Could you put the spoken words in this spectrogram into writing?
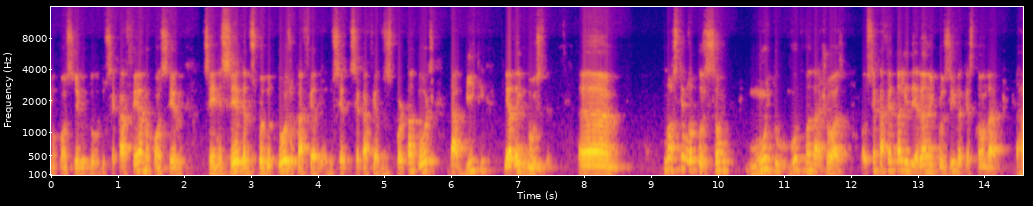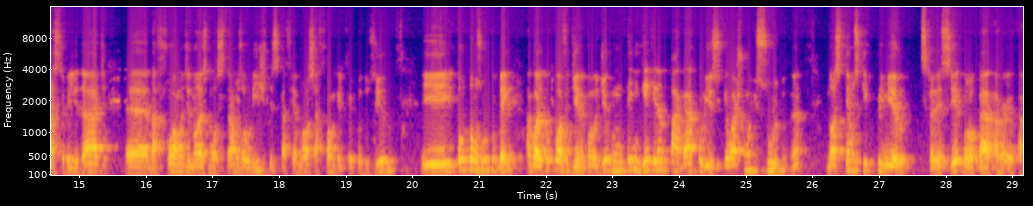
no conselho do, do Secafé, no conselho CNC, que é dos produtores, o café do Secafé dos exportadores, da BIC, que é da indústria. nós temos a posição muito, muito vantajosa. O Secafé está liderando, inclusive, a questão da, da rastreabilidade, é, da forma de nós mostrarmos a origem desse café nosso, a forma que ele foi produzido. E, então, estamos muito bem. Agora, do Coffee Dinner, como eu digo, não tem ninguém querendo pagar por isso, que eu acho um absurdo. Né? Nós temos que, primeiro, esclarecer, colocar, a, a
